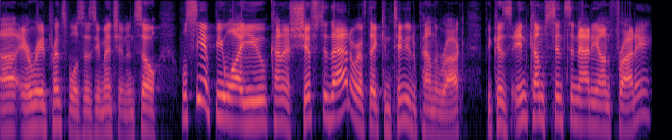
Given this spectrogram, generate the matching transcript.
uh, air raid principles, as you mentioned. And so we'll see if BYU kind of shifts to that or if they continue to pound the rock because in comes Cincinnati on Friday,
